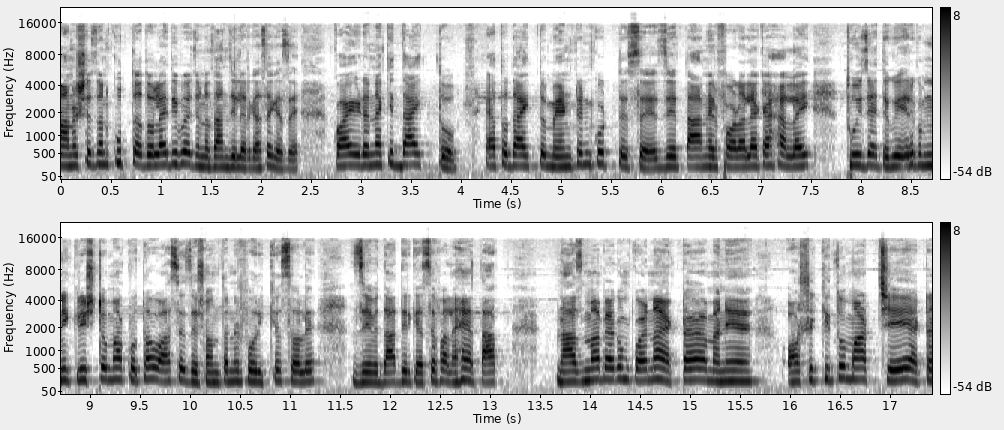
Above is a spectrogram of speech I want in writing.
মানুষের যখন কুত্তা দোলাই দিব এই জন্য তানজিলার কাছে গেছে। কয়, এটা নাকি দায়িত্ব? এত দায়িত্ব মেনটেন করতেছে যে, তানের পড়ালেখা হালাই থুই যাইতে এরকম নিকৃষ্ট মা কোথাও আছে যে সন্তানের পরীক্ষা চলে, যে দাদির কাছে ফেলে হ্যাঁ তা নাজমা বেগম কয় না, একটা মানে অশিক্ষিত মারছে একটা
